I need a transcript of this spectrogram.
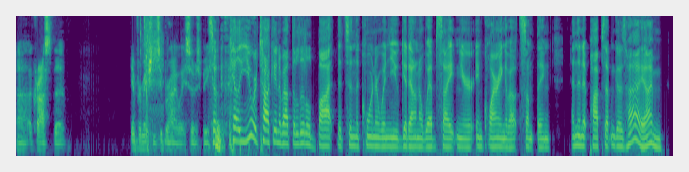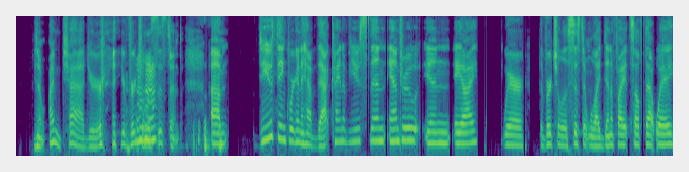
uh, across the information superhighway, so to speak. So, Kelly, you were talking about the little bot that's in the corner when you get on a website and you're inquiring about something, and then it pops up and goes, "Hi, I'm, you know, I'm Chad, your your virtual Mhm. assistant." Um, do you think we're going to have that kind of use then, Andrew, in AI, where the virtual assistant will identify itself that way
